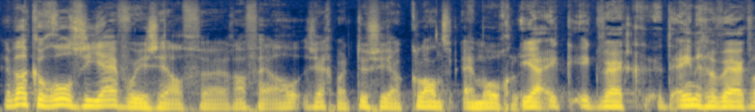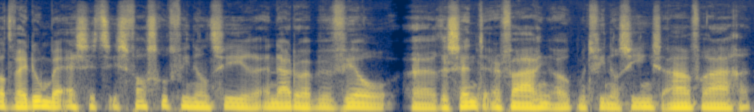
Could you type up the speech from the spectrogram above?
En welke rol zie jij voor jezelf, uh, Rafael, zeg maar tussen jouw klant en mogelijk? Ja, ik, ik werk, het enige werk wat wij doen bij Assets is vastgoed financieren. En daardoor hebben we veel uh, recente ervaring ook met financieringsaanvragen.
